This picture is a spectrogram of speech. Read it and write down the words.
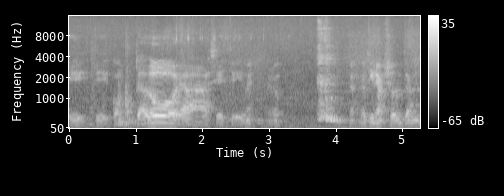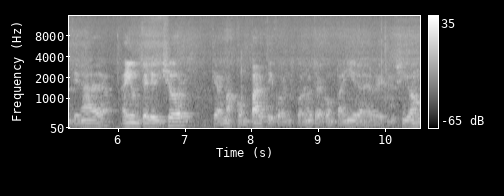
este, computadoras, este, ¿no? Tiene absolutamente nada. Hay un televisor que además comparte con, otra compañera de reclusión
